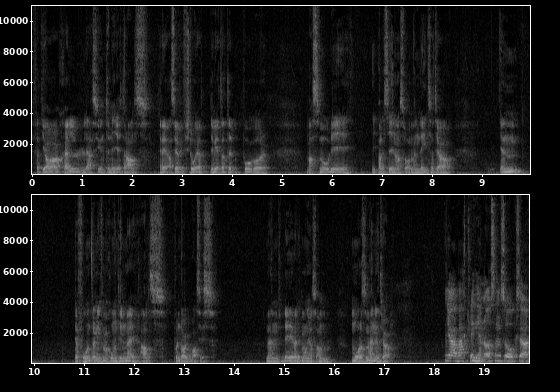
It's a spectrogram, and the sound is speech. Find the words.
För att jag själv läser ju inte nyheter alls. Jag, alltså jag förstår ju, jag vet att det pågår massmord i, i Palestina och så, men det är inte så att jag, jag... Jag får inte den informationen till mig alls på en daglig basis. Men det är väldigt många som mår som henne, tror jag. Ja, verkligen. Mm. Och som så också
